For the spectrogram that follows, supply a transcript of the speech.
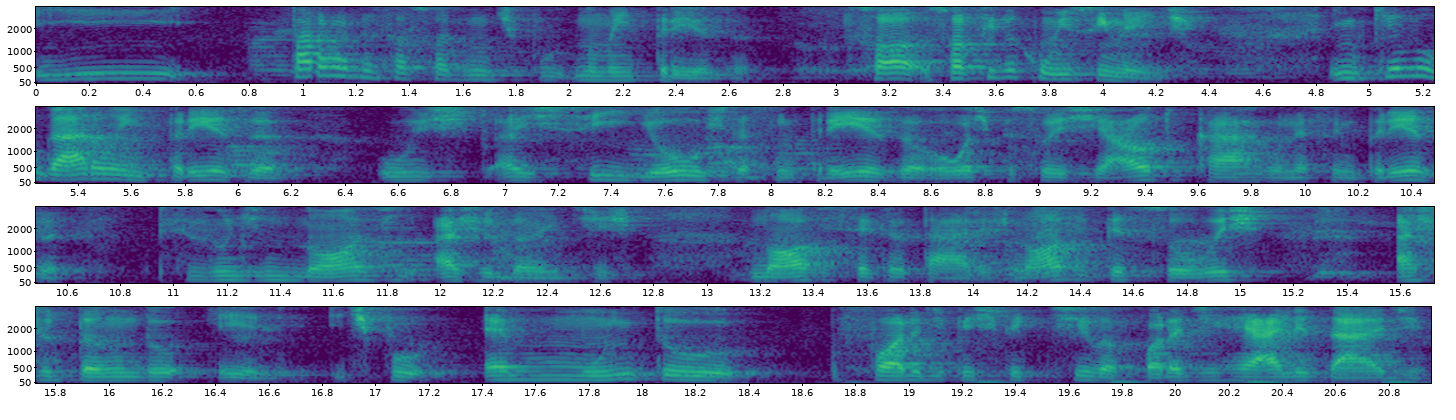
e para pra pensar só num, tipo, numa empresa. Só, só fica com isso em mente. Em que lugar uma empresa, os as CEOs dessa empresa, ou as pessoas de alto cargo nessa empresa, precisam de nove ajudantes, nove secretários, nove pessoas ajudando ele. E, tipo, é muito fora de perspectiva, fora de realidade.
